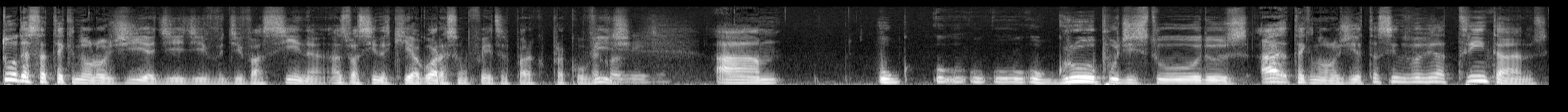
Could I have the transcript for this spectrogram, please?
toda essa tecnologia de, de, de vacina, as vacinas que agora são feitas para, para Pra COVID, Covid. ah, o, o, o, o grupo de estudos, a tecnologia está sendo desenvolvida há 30 anos.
